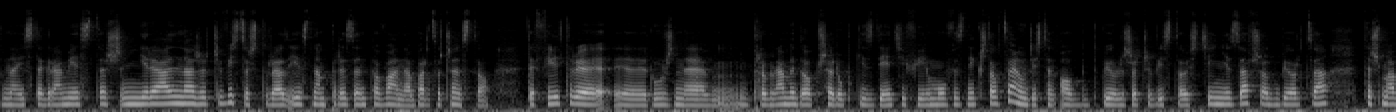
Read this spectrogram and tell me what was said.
na Instagramie jest też nierealna rzeczywistość, która jest nam prezentowana bardzo często. Te filtry, e, różne programy do przeróbki zdjęć i filmów zniekształcają gdzieś ten odbiór rzeczywistości nie zawsze odbiorca też ma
